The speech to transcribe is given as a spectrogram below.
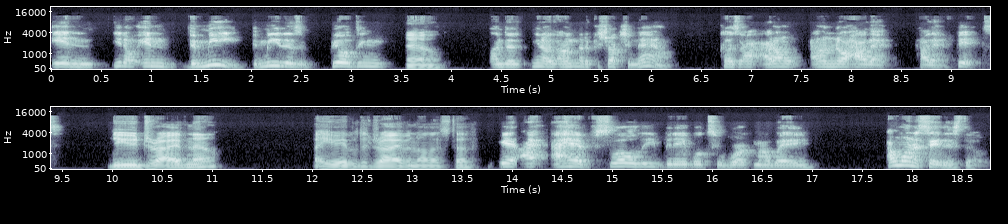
in you know in the me the me that's building now under you know under the construction now because I, I don't I don't know how that how that fits. Do you drive now? Are you able to drive and all that stuff? Yeah, I, I have slowly been able to work my way. I want to say this though.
